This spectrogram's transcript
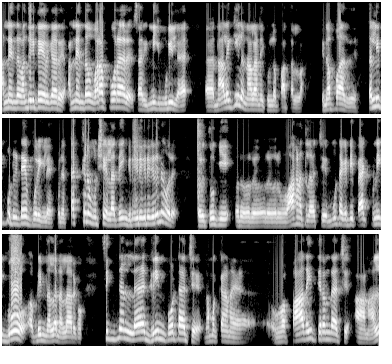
அண்ணன் இந்த வந்துகிட்டே இருக்காரு. அண்ணன் இந்த வரப்போறாரு. சார் இன்னைக்கு முடியல. நாளைக்கு இல்லை நாளானைக்குள்ள பார்த்தரலாம் என்னப்பா அது? தள்ளி போட்டுக்கிட்டே போறீங்களே. கொஞ்சம் டக்குன்னு முடிச்சு எல்லாத்தையும் கிடு கிடு கிடுன்னு ஒரு ஒரு தூக்கி ஒரு ஒரு ஒரு ஒரு வாகனத்துல வச்சு மூட்டை கட்டி பேக் பண்ணி கோ அப்படின்னு நல்லா நல்லா இருக்கும். சிக்னல்ல கிரீன் போட்டாச்சு. நமக்கான பாதை திறந்தாச்சு. ஆனால்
